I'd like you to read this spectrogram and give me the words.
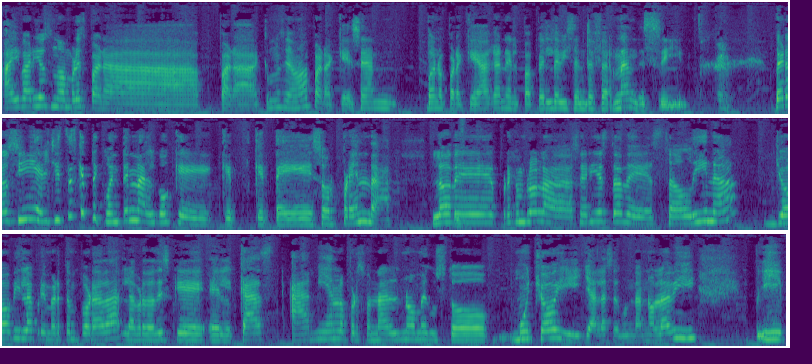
Hay varios nombres para, para, ¿cómo se llama? Para que sean, bueno, para que hagan el papel de Vicente Fernández. Y, Pero sí, el chiste es que te cuenten algo que, que, que te sorprenda. Lo de, por ejemplo, la serie esta de Selena, yo vi la primera temporada, la verdad es que el cast a mí en lo personal no me gustó mucho y ya la segunda no la vi. Y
